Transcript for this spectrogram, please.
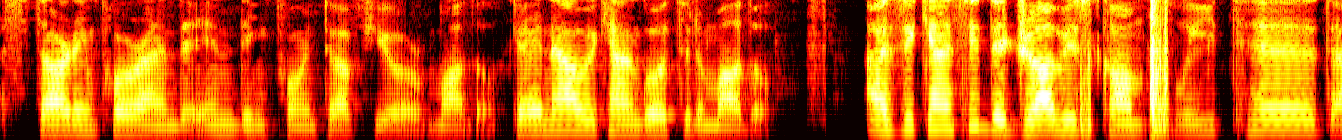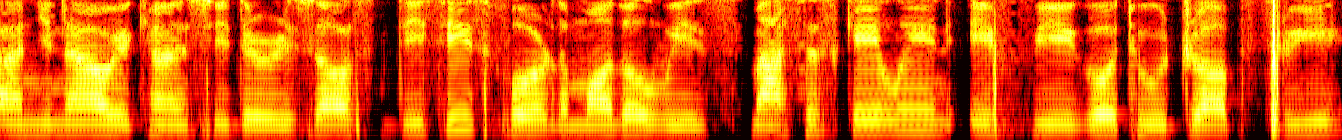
starting point and the ending point of your model. Okay now we can go to the model as you can see the job is completed and you now you can see the results. This is for the model with mass scaling. If we go to job 3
